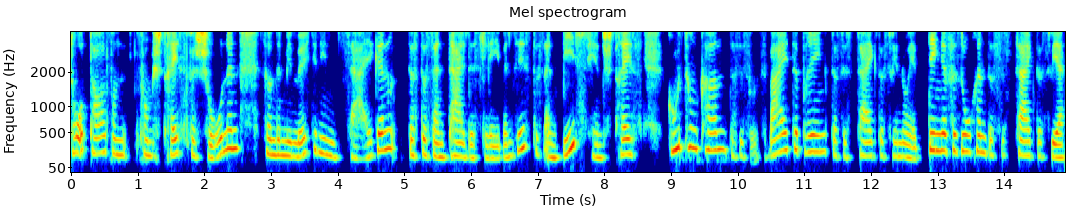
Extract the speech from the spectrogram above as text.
total von, vom Stress verschonen, sondern wir möchten ihnen zeigen, dass das ein Teil des Lebens ist, dass ein bisschen Stress gut tun kann, dass es uns weiterbringt, dass es zeigt, dass wir neue Dinge versuchen, dass es zeigt, dass wir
